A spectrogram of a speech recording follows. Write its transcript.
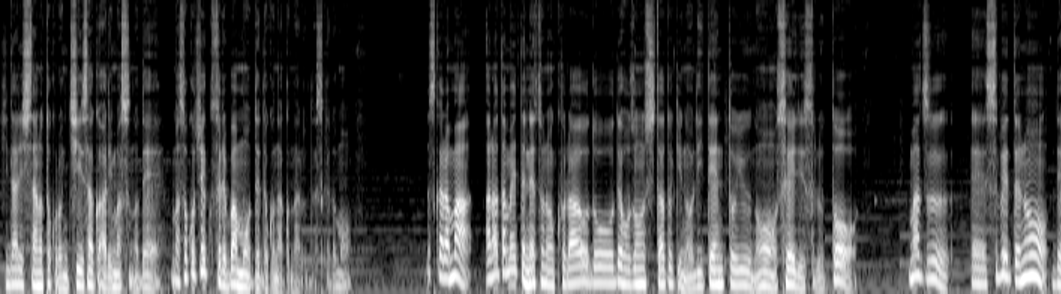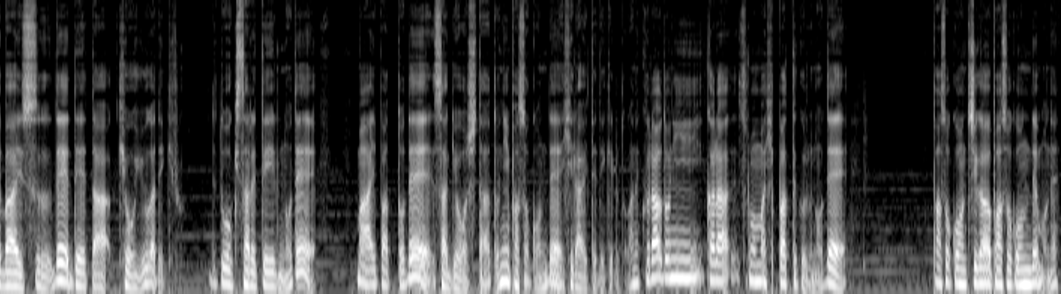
左下のところに小さくありますので、まあ、そこチェックすればもう出てこなくなるんですけどもですからまあ改めてねそのクラウドで保存した時の利点というのを整理するとまず、えー、全てのデバイスでデータ共有ができるで同期されているのでまあ、iPad で作業した後にパソコンで開いてできるとかね、クラウドにからそのまま引っ張ってくるので、パソコン、違うパソコンでもね、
